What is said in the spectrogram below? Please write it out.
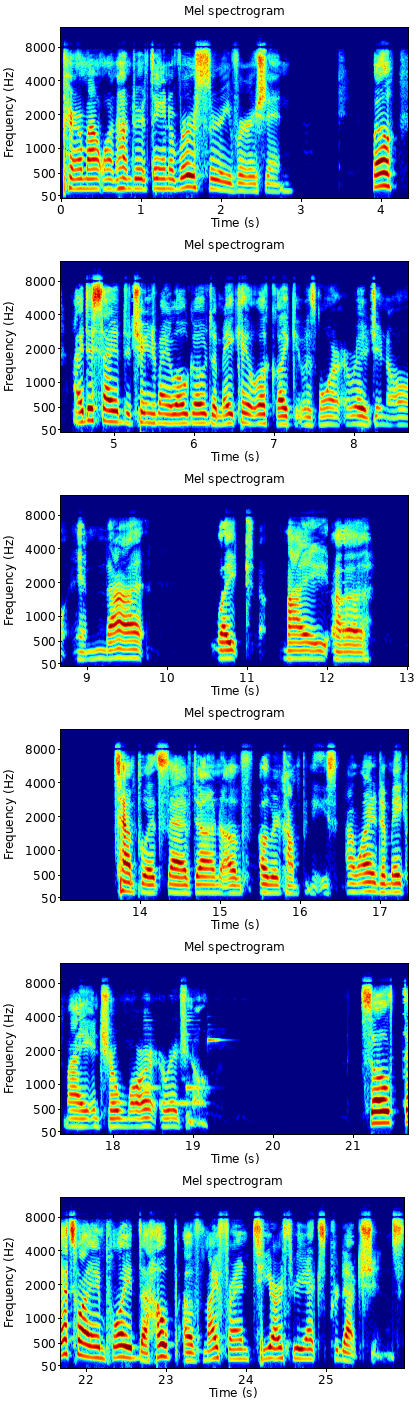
Paramount 100th anniversary version. Well, I decided to change my logo to make it look like it was more original and not like my uh, templates that I've done of other companies. I wanted to make my intro more original. So that's why I employed the help of my friend TR3X Productions.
